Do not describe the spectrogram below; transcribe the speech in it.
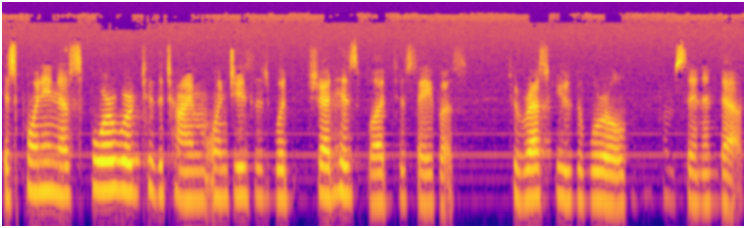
is pointing us forward to the time when Jesus would shed his blood to save us, to rescue the world from sin and death,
